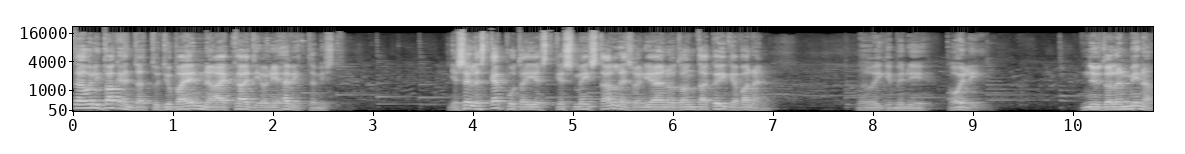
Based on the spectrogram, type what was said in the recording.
Ta oli pagendatud juba enne Aekadioni hävitamist. ja sellest käputäiest, kes meist alles on jäänud, on ta kõige vanem no õigemini oli. nüüd olen mina.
